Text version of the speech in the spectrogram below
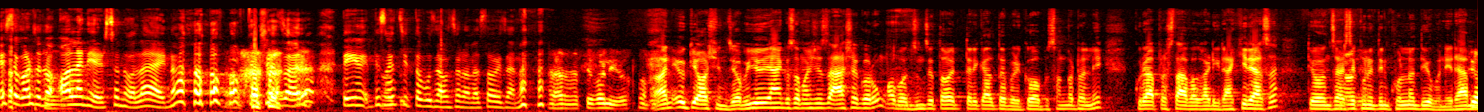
यस्तो गर्छन् अनलाइन हेर्छन् होला होइन? त्यही त्यसमै चित्त बुझाउँछन् होला सबैजना। अँ, त्यो पनि हो। अनि ओके अश्विनजी अब यो यहाँको समस्या चाहिँ आशा गरौँ अब जुन चाहिँ त तरिकाले तपाईँहरूको अब सङ्गठनले कुरा प्रस्ताव अगाडि राखिरहेछ त्यो अनुसार चाहिँ कुनै दिन खोल्न दियो भने राम्रो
